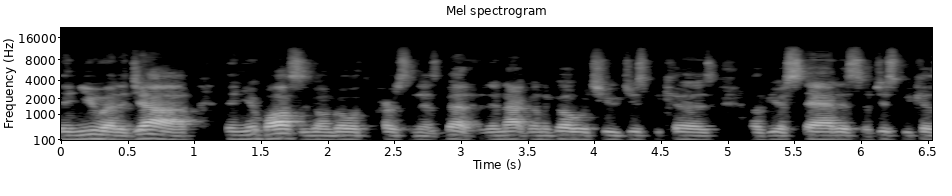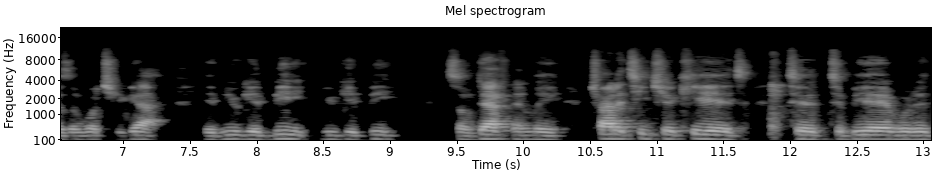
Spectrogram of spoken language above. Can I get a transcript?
than you at a job then your boss is going to go with the person that's better. They're not going to go with you just because of your status or just because of what you got. If you get beat, you get beat. So definitely try to teach your kids to to be able to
